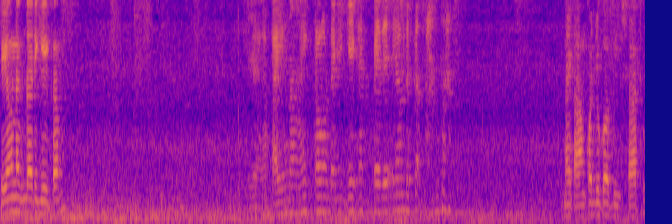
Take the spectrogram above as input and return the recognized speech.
Sepi yang naik dari GKM Ya ngapain naik kalau dari GK ke PDL dekat amat. naik angkot juga bisa tuh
